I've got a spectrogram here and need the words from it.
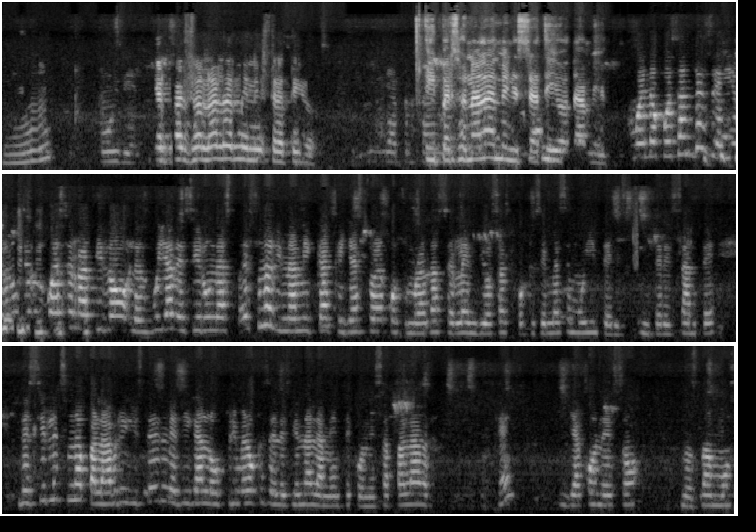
Muy bien. el personal administrativo. Y personal administrativo también. Bueno, pues antes de irnos, yo les voy a hacer rápido, les voy a decir una, es una dinámica que ya estoy acostumbrada a hacerla en Diosas porque se me hace muy interesante. Decirles una palabra y ustedes me digan lo primero que se les viene a la mente con esa palabra. ¿Ok? Y ya con eso nos vamos,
